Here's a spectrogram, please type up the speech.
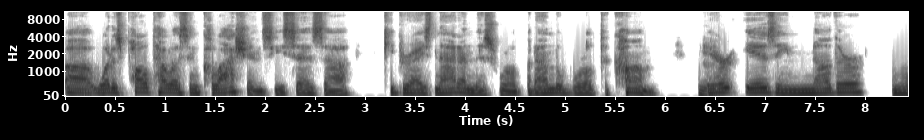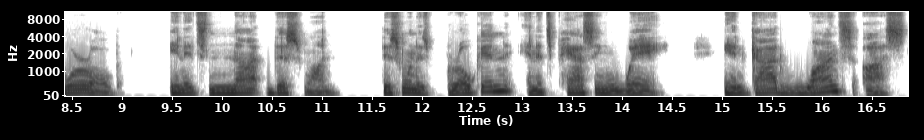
uh, what does Paul tell us in Colossians? He says, uh, Keep your eyes not on this world, but on the world to come. Mm. There is another world, and it's not this one. This one is broken and it's passing away. And God wants us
